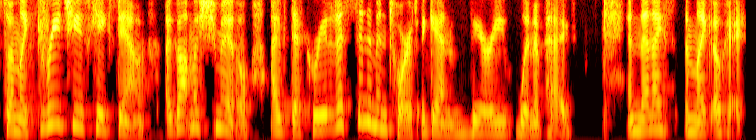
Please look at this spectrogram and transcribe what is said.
So I'm like three cheesecakes down. I got my schmoo. I've decorated a cinnamon torte. Again, very Winnipeg. And then I, am like, okay,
